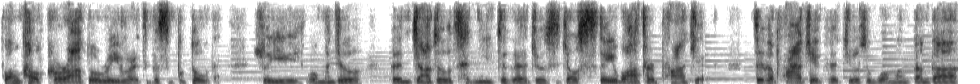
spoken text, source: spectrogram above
光靠 Colorado River 这个是不够的，所以我们就跟加州成立这个就是叫 State Water Project，这个 project 就是我们刚刚。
